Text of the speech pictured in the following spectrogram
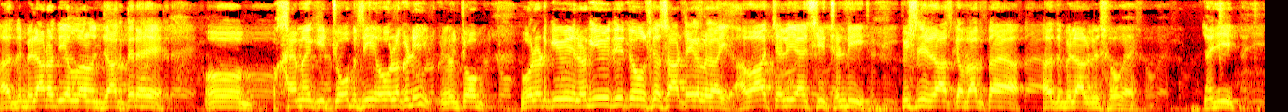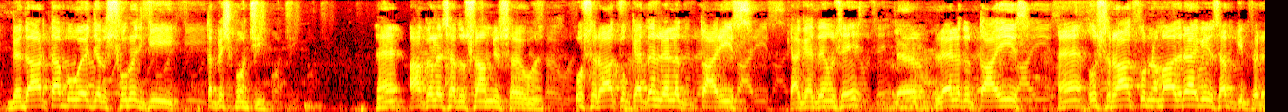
حضرت بلال رضی اللہ عنہ جاگتے رہے۔ وہ خیمے کی چوب تھی، وہ لکڑی، چوب۔ وہ لڑکی ہوئی لڑکی ہوئی تھی تو اس کے ساتھ ٹیک لگائی۔ ہوا چلی، ایسی ٹھنڈی۔ پچھلی رات کا وقت آیا، حضرت بلال بھی سو گئے۔ جی بیدار تب ہوئے جب سورج کی تپش پہنچی۔ ہیں؟ آکل صد اسلام بھی سوئے ہوئے ہیں۔ اس رات کو کہتے ہیں للت التاریس۔ کیا کہتے ہیں اسے؟ للت التاریس، ہیں؟ اس رات کو نماز رہ گئی سب کی پھر۔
